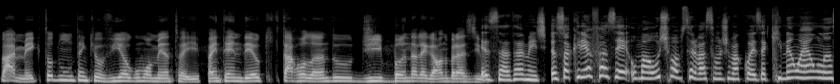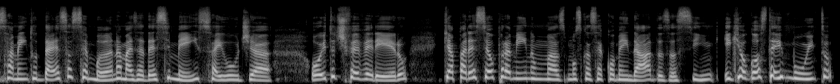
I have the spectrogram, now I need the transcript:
ah, meio que todo mundo tem que ouvir em algum momento aí. Pra entender o que, que tá rolando de banda legal no Brasil. Exatamente. Eu só queria fazer uma última observação de uma coisa que não é um lançamento dessa semana, mas é desse mês, saiu dia 8 de fevereiro, que apareceu pra mim numas músicas recomendadas, assim, e que eu gostei muito,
